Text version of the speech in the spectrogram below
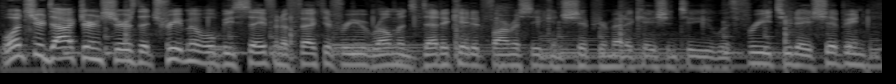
Once your doctor ensures that treatment will be safe and effective for you, Roman's dedicated pharmacy can ship your medication to you with free two-day shipping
